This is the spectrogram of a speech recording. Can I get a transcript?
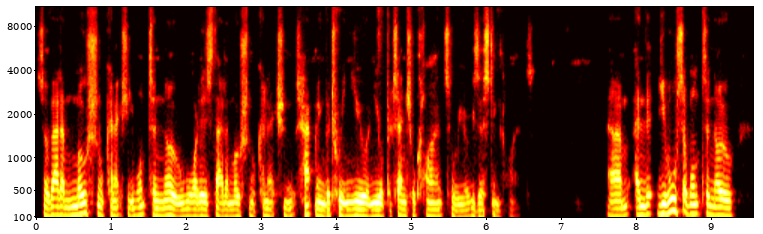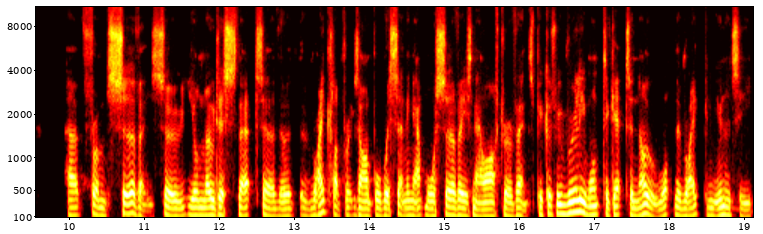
So that emotional connection, you want to know what is that emotional connection that's happening between you and your potential clients or your existing clients. Um, and you also want to know uh, from surveys. So you'll notice that uh, the, the Right Club, for example, we're sending out more surveys now after events because we really want to get to know what the right community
